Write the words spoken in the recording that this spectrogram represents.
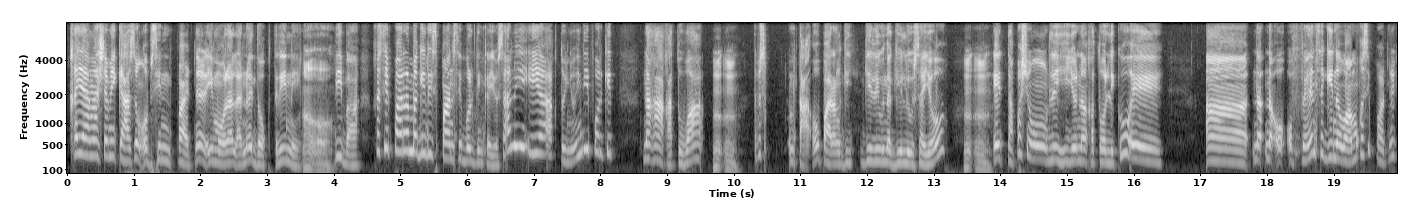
kaya nga siya may kasong obscene partner, immoral, ano, eh, doctrine eh. Oo. Di ba? Kasi para maging responsible din kayo, sa ano yung i-aakto nyo, hindi porkit nakakatuwa. Mm-mm. Tapos, ang tao parang gi- giliw na giliw sa'yo. Mm-mm. Eh, tapos yung lihiyon na katoliko, eh, ah na, na-offend sa ginawa mo kasi partner,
